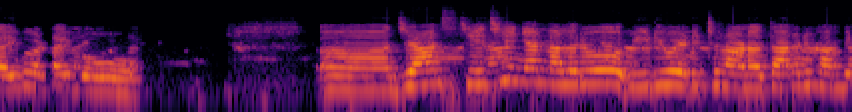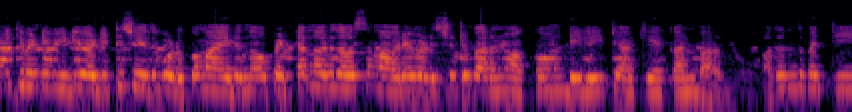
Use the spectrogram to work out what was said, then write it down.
ലൈവ് കട്ടായി പോവോ? ജാൻസ് ചേച്ചി ഞാൻ നല്ലൊരു വീഡിയോ എഡിറ്റർ ആണ്. താനൊരു കമ്പനിക്ക് വേണ്ടി വീഡിയോ എഡിറ്റ് ചെയ്ത് കൊടുക്കുമായിരുന്നു. പെട്ടെന്ന് ഒരു ദിവസം അവരെ വിളിച്ചിട്ട് പറഞ്ഞു അക്കൗണ്ട് ഡിലീറ്റ് ആക്കിയേക്കാൻ പറഞ്ഞു. അതെന്ത് പറ്റി?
